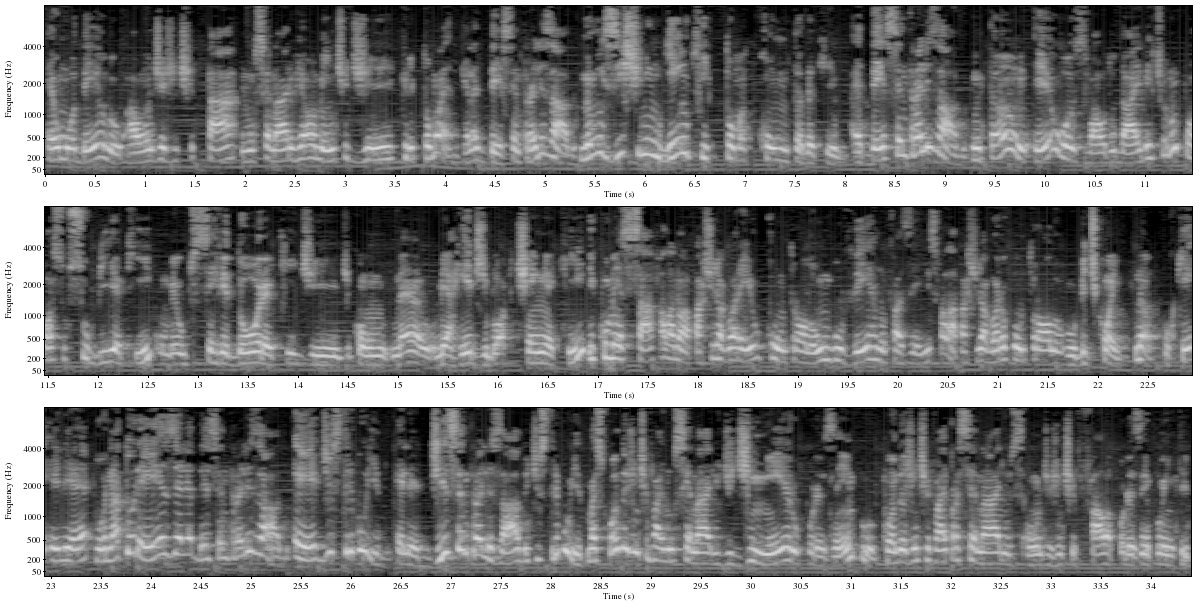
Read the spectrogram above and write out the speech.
é o modelo onde a gente está num cenário realmente de criptomoeda. Ela é descentralizado. Não existe ninguém que toma conta daquilo. É descentralizado. Então, eu, Oswaldo Daibert, eu não posso subir aqui o meu servidor aqui de, de com, né, minha rede de blockchain aqui e começar a falar, não, a partir de agora eu controlo um governo fazer isso, falar, a partir de agora eu controlo o Bitcoin. Não, porque ele é, por natureza, ele é descentralizado e distribuído. Ele é descentralizado centralizado e distribuído. Mas quando a gente vai num cenário de dinheiro, por exemplo, quando a gente vai para cenários onde a gente fala, por exemplo, entre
